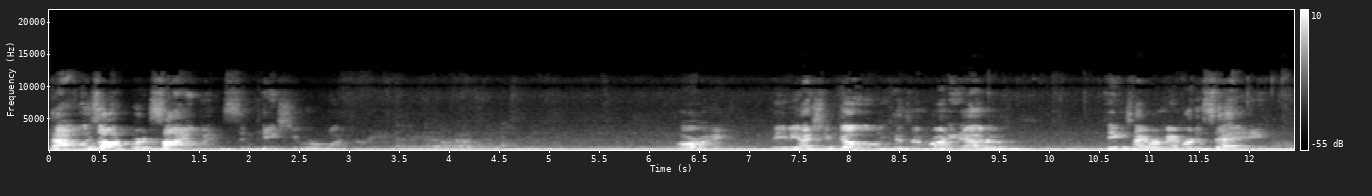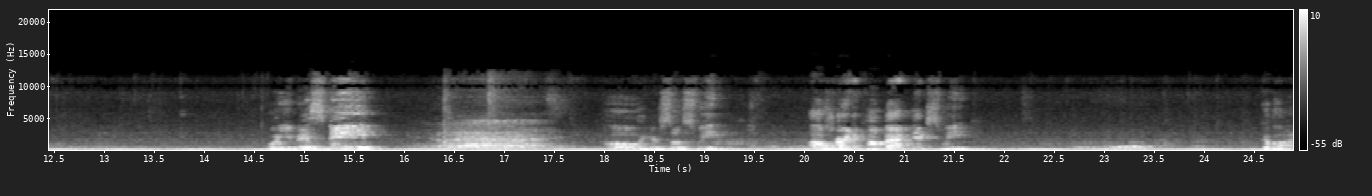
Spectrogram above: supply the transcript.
That was awkward silence, in case you were wondering. All right, maybe I should go because I'm running out of things I remember to say. Will you miss me? Yes. Oh, you're so sweet. I'll try to come back next week. Goodbye.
